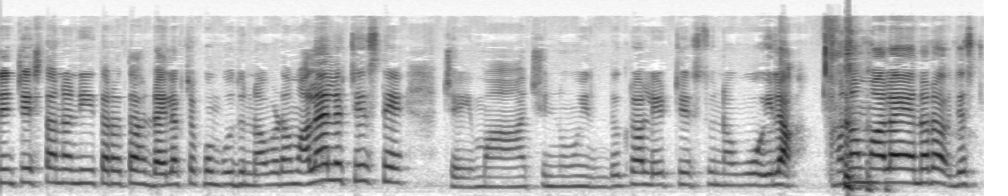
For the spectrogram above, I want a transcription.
నేను చేస్తానని తర్వాత డైలాగ్ చెప్పబోదు నవ్వడం అలా ఇలా చేస్తే చేయమా చిన్ను ఎందుకురా లేట్ చేస్తున్నావు ఇలా. మనం అలా ఏమన్నా జస్ట్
